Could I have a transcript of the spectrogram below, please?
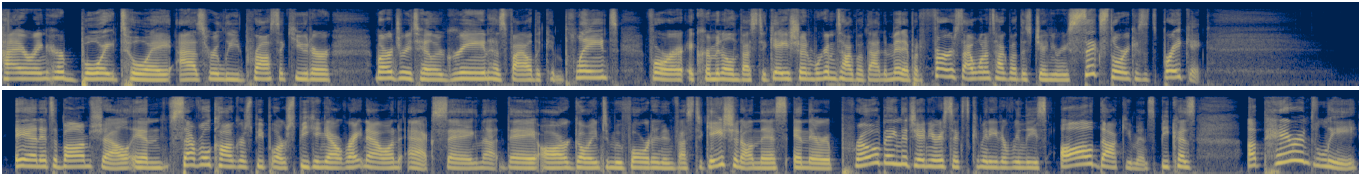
hiring her boy toy as her lead prosecutor. Marjorie Taylor Greene has filed a complaint for a criminal investigation. We're going to talk about that in a minute. But first, I want to talk about this January 6th story because it's breaking. And it's a bombshell. And several Congress people are speaking out right now on X saying that they are going to move forward an investigation on this. And they're probing the January 6th committee to release all documents because apparently,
